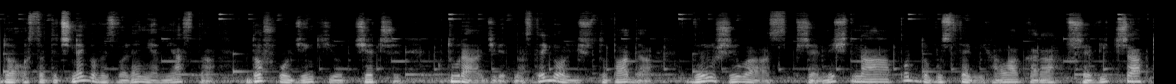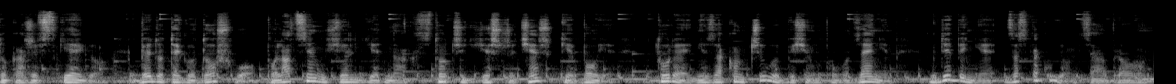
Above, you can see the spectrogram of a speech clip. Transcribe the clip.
Do ostatecznego wyzwolenia miasta doszło dzięki odcieczy, która 19 listopada wyruszyła z Przemyśla pod dowództwem Michała Karaszewicza do Karzewskiego. By do tego doszło, Polacy musieli jednak stoczyć jeszcze ciężkie boje, które nie zakończyłyby się powodzeniem, gdyby nie zaskakująca broń.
